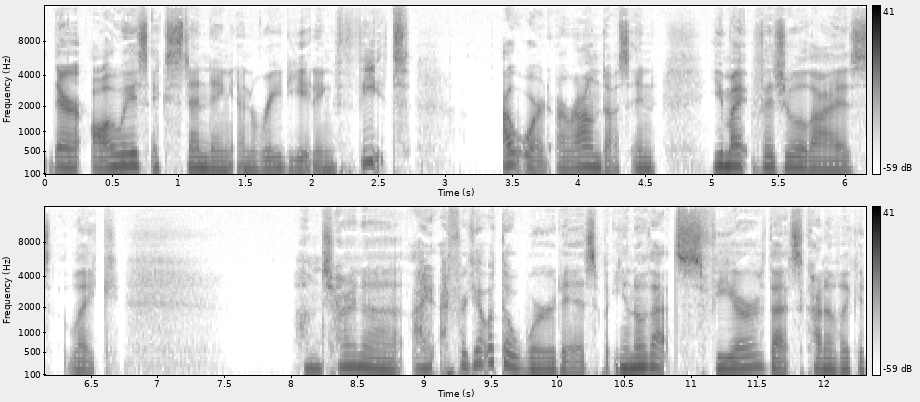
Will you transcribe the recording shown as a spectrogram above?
they're always extending and radiating feet outward around us. And you might visualize like I'm trying to I, I forget what the word is, but you know that sphere that's kind of like a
